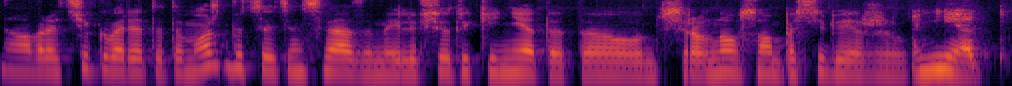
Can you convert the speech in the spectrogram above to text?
Ну, а врачи говорят, это может быть с этим связано, или все-таки нет, это он все равно сам по себе жил? Нет.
